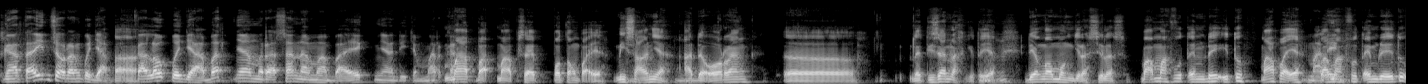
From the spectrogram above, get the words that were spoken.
Ngatain seorang pejabat, kalau pejabatnya merasa nama baiknya dicemarkan, Maaf Pak, maaf saya potong Pak ya. Misalnya Hmm. ada orang eh, netizen lah gitu ya. Dia ngomong jelas-jelas, Pak Mahfud MD itu maaf Pak ya. Pak Maling. Mahfud MD itu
